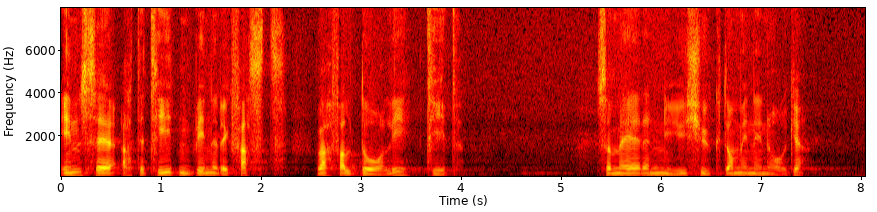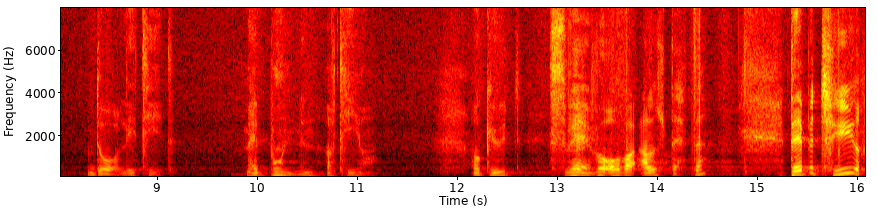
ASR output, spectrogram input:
innse at tiden binder deg fast. I hvert fall dårlig tid. Som er den nye sykdommen i Norge. Dårlig tid. Vi er bonden av tida. Og Gud svever over alt dette. Det betyr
